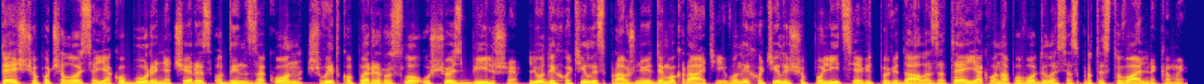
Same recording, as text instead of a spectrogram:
Те, що почалося як обурення через один закон, швидко переросло у щось більше. Люди хотіли справжньої демократії. Вони хотіли, щоб поліція відповідала за те, як вона поводилася з протестувальниками.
